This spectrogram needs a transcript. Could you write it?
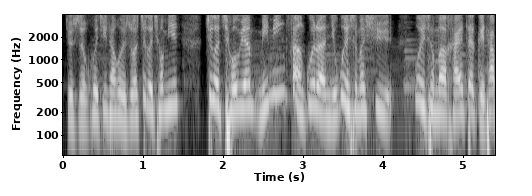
就是会经常会说，这个球迷这个球员明明犯规了，你为什么去？为什么还在给他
